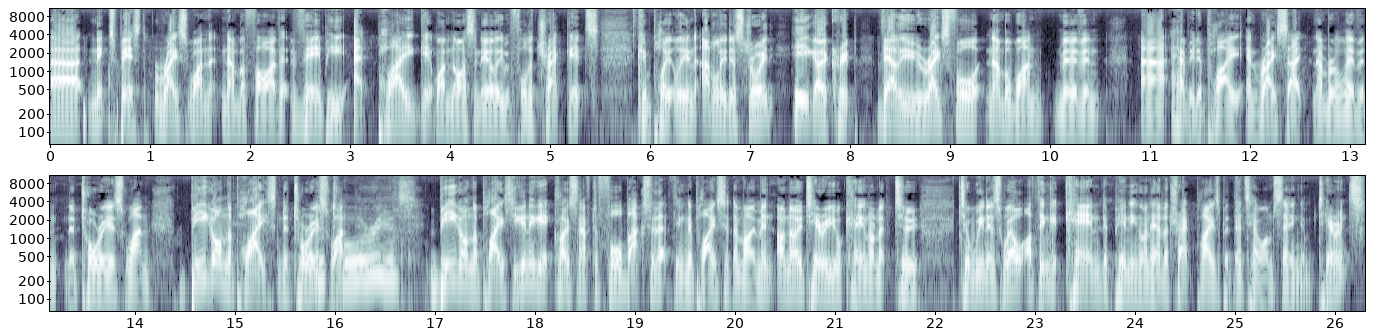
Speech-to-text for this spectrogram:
Uh, next best, race one, number five, Vampy at play. Get one nice and early before the track gets completely and utterly destroyed. Here you go, Crip. Value, race four, number one, Mervyn. Uh, happy to play. And race eight, number 11, Notorious One. Big on the place, Notorious, One. Big on the place. You're going to get close enough to four bucks for that thing to place at the moment. I know, Terry, you're keen on it to, to win as well. I think it can, depending on how the track plays, but that's how I'm seeing them. Terence?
